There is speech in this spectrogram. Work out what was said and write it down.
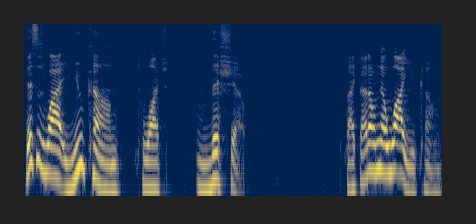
this is why you come to watch this show. Fact, I don't know why you come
